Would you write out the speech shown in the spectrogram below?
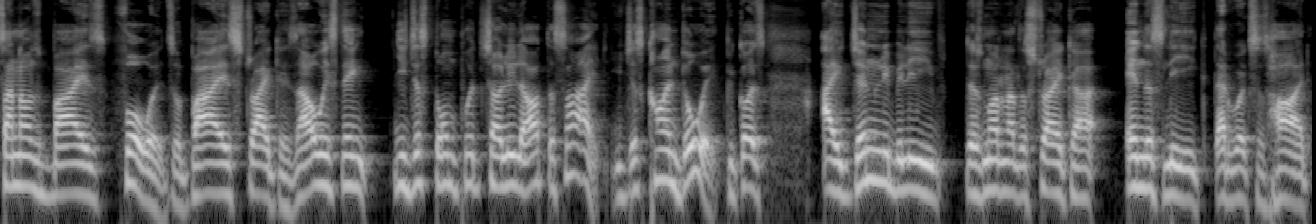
Sundowns buys forwards or buys strikers. I always think you just don't put Shalulile out the side. You just can't do it because I genuinely believe there's not another striker in this league that works as hard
